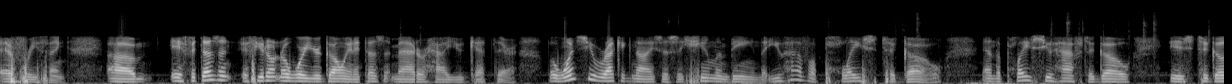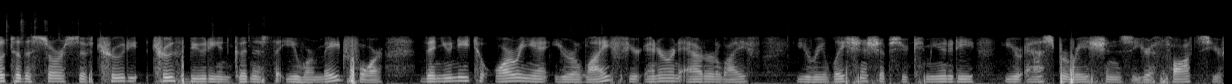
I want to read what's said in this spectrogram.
everything. Um, if it doesn't if you don't know where you're going it doesn't matter how you get there but once you recognize as a human being that you have a place to go and the place you have to go is to go to the source of truth, beauty and goodness that you were made for then you need to orient your life your inner and outer life your relationships, your community, your aspirations, your thoughts, your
